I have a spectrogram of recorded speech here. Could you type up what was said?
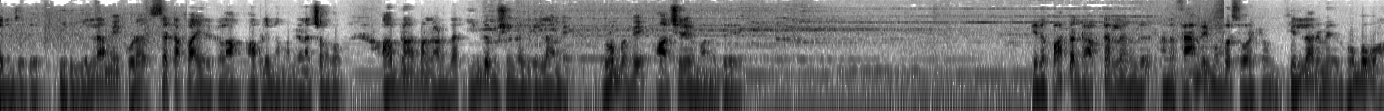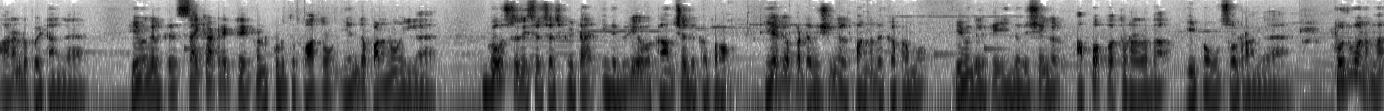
எரிஞ்சது? இது எல்லாமே கூட செட்டப்பாக இருக்கலாம் அப்படின்னு நம்ம நினச்சாலும் அப்நார்மல் நடந்த இந்த விஷயங்கள் எல்லாமே ரொம்பவே ஆச்சரியமானது. இதை பார்த்த டாக்டர்லேருந்து அந்த ஃபேமிலி மெம்பர்ஸ் வரைக்கும் எல்லாருமே ரொம்பவும் அரண்டு போயிட்டாங்க. இவங்களுக்கு சைக்காட்ரிக் ட்ரீட்மெண்ட் கொடுத்து பார்த்தோம் எந்த பலனும் இல்லை. கோஸ்ட் ரிசர்ச்சர்ஸ் கிட்ட இந்த வீடியோவை காமிச்சதுக்கப்புறம் ஏகப்பட்ட விஷயங்கள் பண்ணதுக்கப்புறமும் இவங்களுக்கு இந்த விஷயங்கள் அப்பப்போ தொடர்றதா இப்போவும் சொல்கிறாங்க பொதுவாக நம்ம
